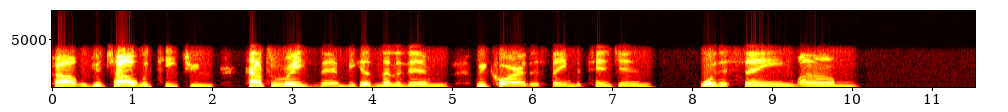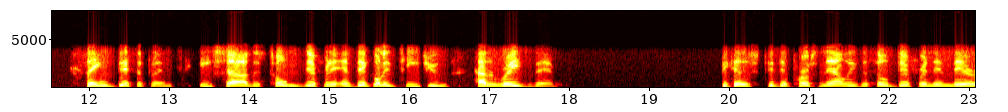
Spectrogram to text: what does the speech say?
child. Your child will teach you how to raise them because none of them require the same attention or the same um, same discipline. Each child is totally different, and they're going to teach you how to raise them because their personalities are so different and their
